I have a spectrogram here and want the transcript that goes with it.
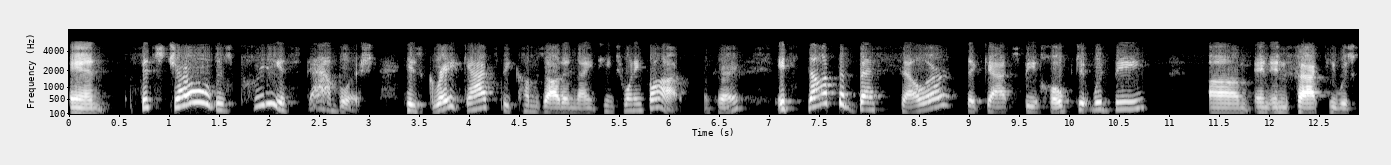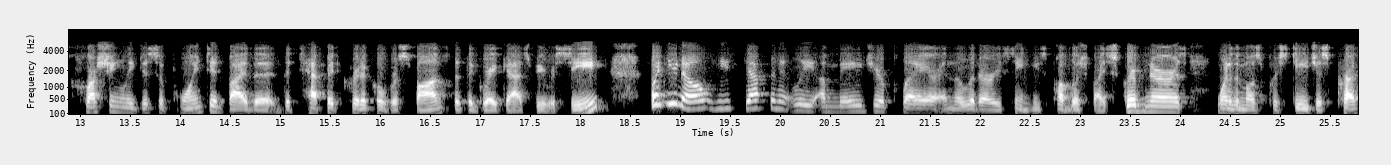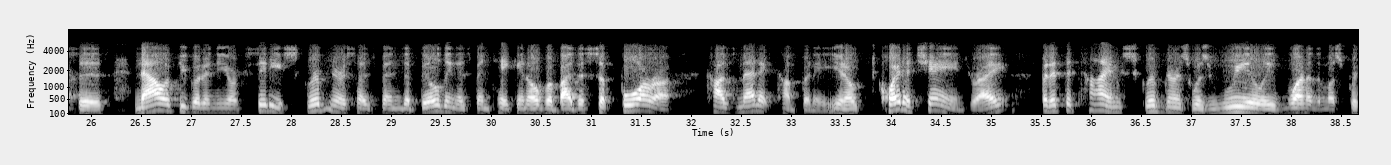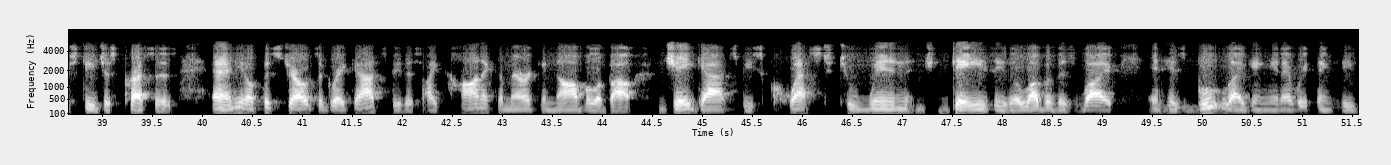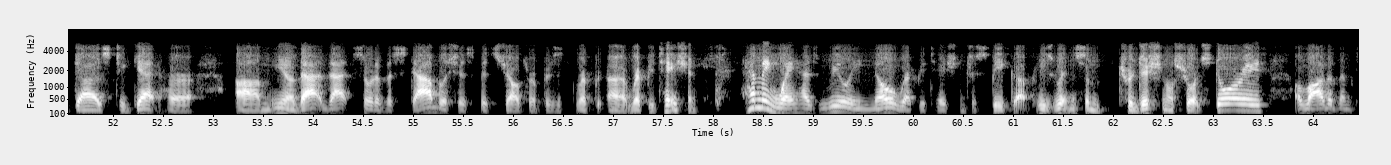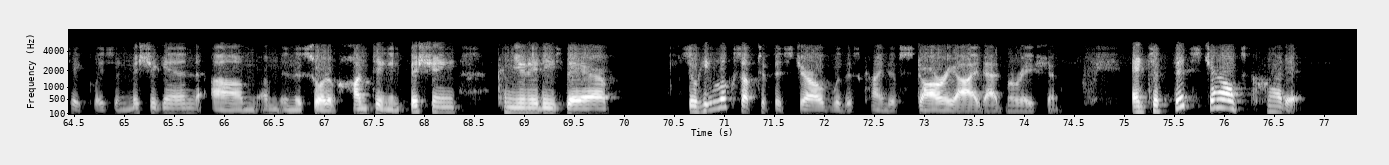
And Fitzgerald is pretty established. His Great Gatsby comes out in 1925. Okay, it's not the bestseller that Gatsby hoped it would be, um, and in fact, he was crushingly disappointed by the, the tepid critical response that The Great Gatsby received. But, you know, he's definitely a major player in the literary scene. He's published by Scribner's, one of the most prestigious presses. Now, if you go to New York City, Scribner's has been, the building has been taken over by the Sephora cosmetic company. You know, quite a change, right? But at the time, Scribner's was really one of the most prestigious presses. And, you know, Fitzgerald's A Great Gatsby, this iconic American novel about Jay Gatsby's quest to win Daisy, the love of his life, and his bootlegging and everything that he does to get her. Um, you know, that, that sort of establishes Fitzgerald's rep, rep, uh, reputation. Hemingway has really no reputation to speak of. He's written some traditional short stories. A lot of them take place in Michigan, um, um, in the sort of hunting and fishing communities there. So he looks up to Fitzgerald with this kind of starry eyed admiration. And to Fitzgerald's credit,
